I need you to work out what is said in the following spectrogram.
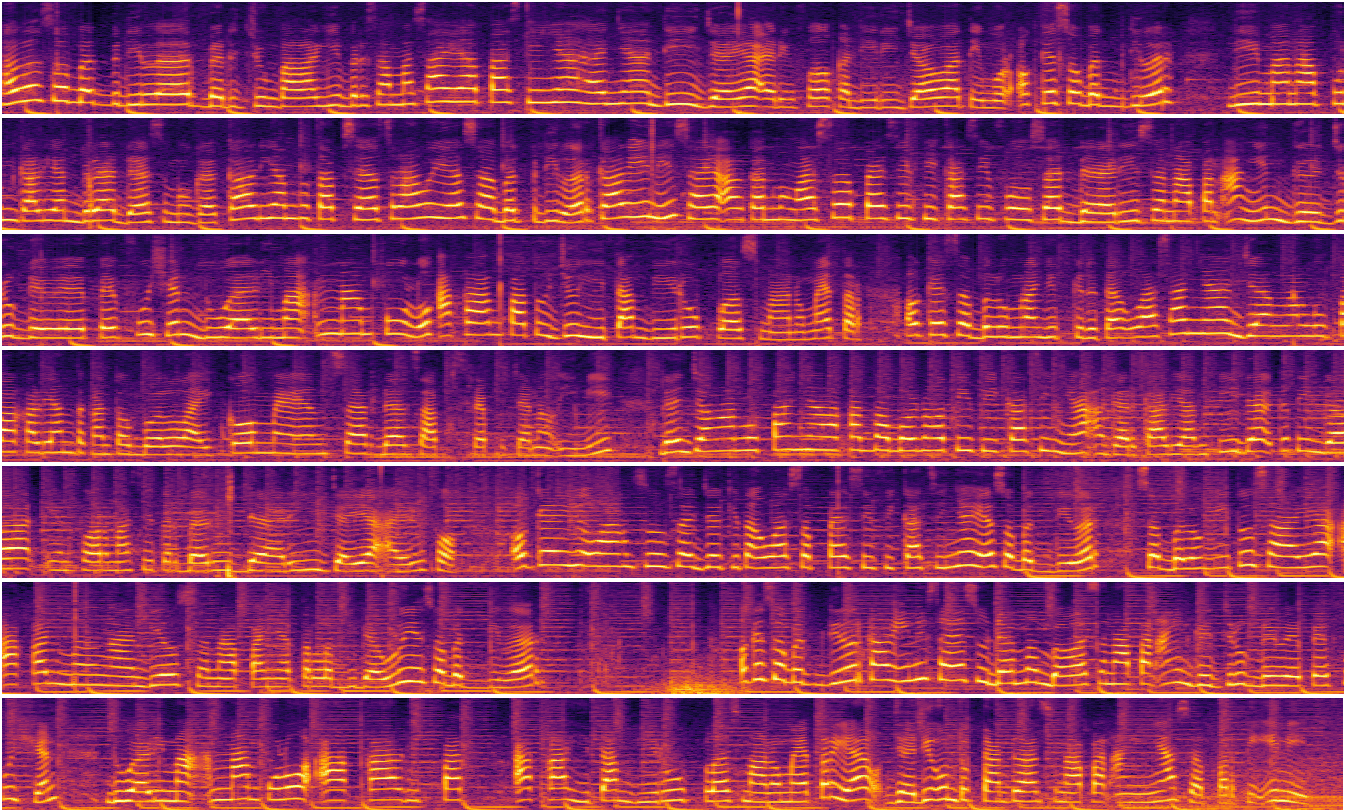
Sobat Bediler, berjumpa lagi bersama saya pastinya hanya di Jaya Erival Kediri, Jawa Timur. Oke Sobat Bediler, di mana pun kalian berada, semoga kalian tetap sehat selalu ya sahabat Bediler. Kali ini saya akan mengulas spesifikasi full set dari senapan angin Gejruk DWP Fusion 2560 AK47 hitam biru plus manometer. Oke sebelum lanjut ke detail ulasannya, jangan lupa kalian tekan tombol like, comment, share, dan subscribe channel ini. Dan jangan lupa nyalakan tombol notifikasinya agar kalian tidak ketinggalan informasi terbaru dari Jaya Airifo. Oke yuk langsung saja kita ulas spesifikasinya ya sobat dealer. Sebelum itu saya akan mengambil senapannya terlebih dahulu ya sobat dealer. Oke sobat dealer kali ini saya sudah membawa senapan angin gejruk DWP Fusion 2560 AK lipat AK hitam biru plus manometer ya. Jadi untuk tampilan senapan anginnya seperti ini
